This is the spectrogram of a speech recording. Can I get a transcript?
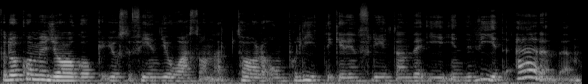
För då kommer jag och Josefin Johansson att tala om politikerinflytande i individärenden.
